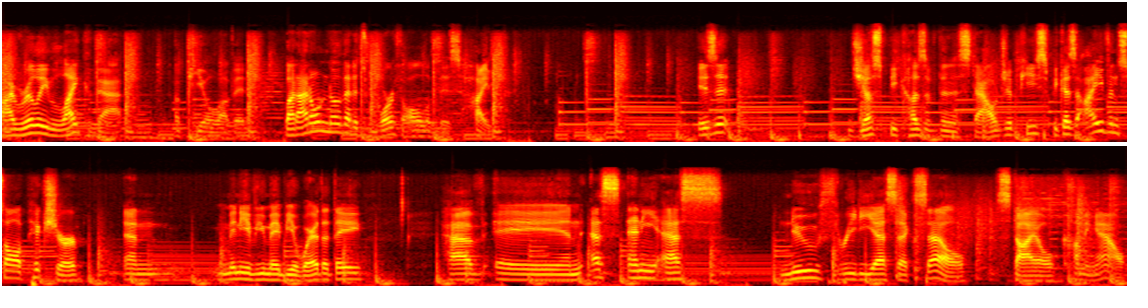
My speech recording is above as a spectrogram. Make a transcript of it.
I really like that appeal of it, but I don't know that it's worth all of this hype. Is it just because of the nostalgia piece? Because I even saw a picture, and many of you may be aware that they have a, an SNES new 3DS XL style coming out.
